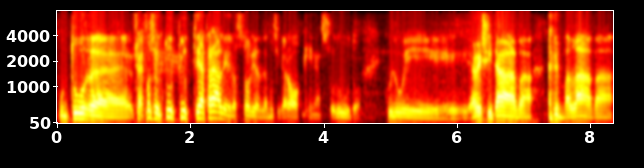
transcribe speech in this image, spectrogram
un tour, eh, cioè forse il tour più teatrale della storia della musica rock in assoluto, in cui lui recitava, ballava,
